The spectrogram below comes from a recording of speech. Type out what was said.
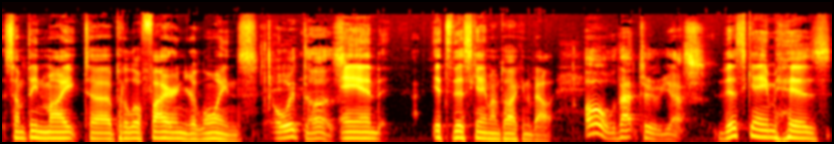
something might uh, put a little fire in your loins, Oh, it does. and it's this game I'm talking about. oh, that too. Yes. This game is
